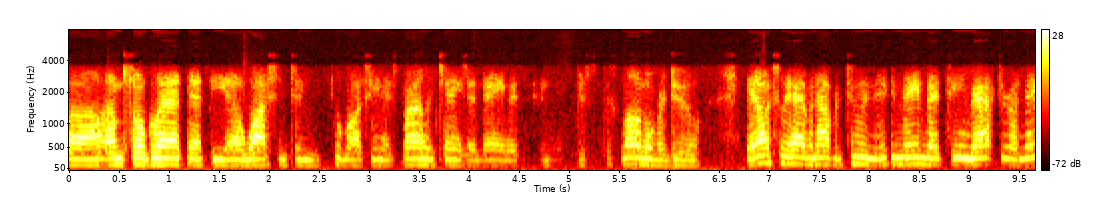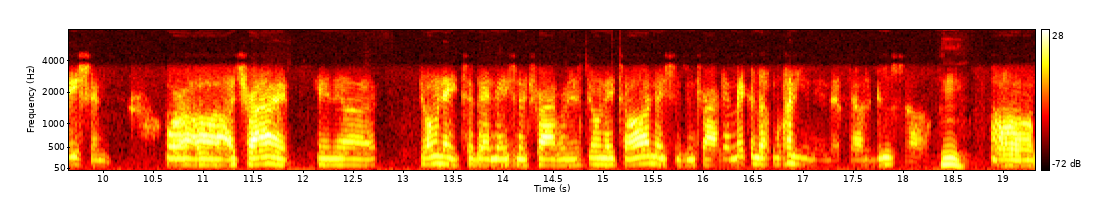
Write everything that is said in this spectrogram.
Uh, I'm so glad that the uh, Washington football team has finally changed their name. It's, it's, it's long overdue. They actually have an opportunity. They can name that team after a nation or uh, a tribe in uh, donate to that nation of tribe or just donate to all nations and tribe. They make enough money in the NFL to do so. Hmm. Um,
